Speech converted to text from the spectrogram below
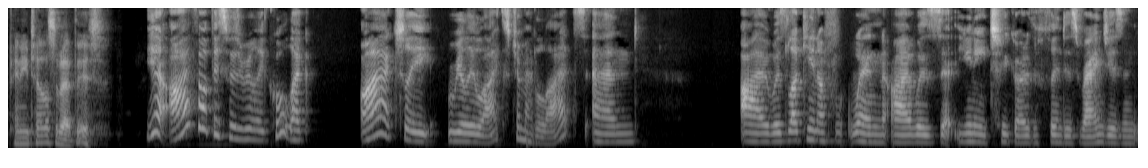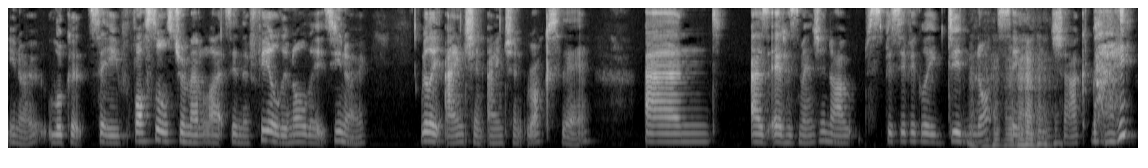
Penny, tell us about this. Yeah, I thought this was really cool. Like, I actually really like stromatolites, and I was lucky enough when I was at uni to go to the Flinders Ranges and, you know, look at, see fossil stromatolites in the field and all these, you know, really ancient, ancient rocks there. And as Ed has mentioned, I specifically did not see them in Shark Bay.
